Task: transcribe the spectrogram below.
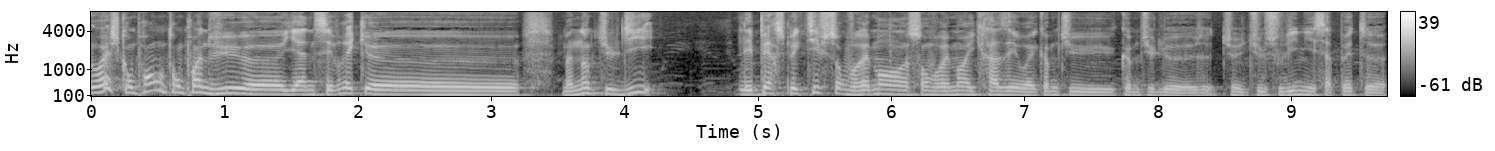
ouais, je comprends ton point de vue, euh, Yann. C'est vrai que euh, maintenant que tu le dis, les perspectives sont vraiment, sont vraiment écrasées, ouais, comme tu, comme tu le, tu, tu le soulignes, et ça peut être, euh,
